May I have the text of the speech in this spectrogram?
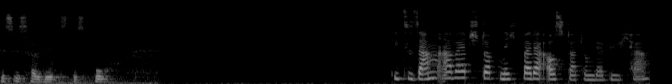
das ist halt jetzt das Buch. Die Zusammenarbeit stoppt nicht bei der Ausstattung der Bücher.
